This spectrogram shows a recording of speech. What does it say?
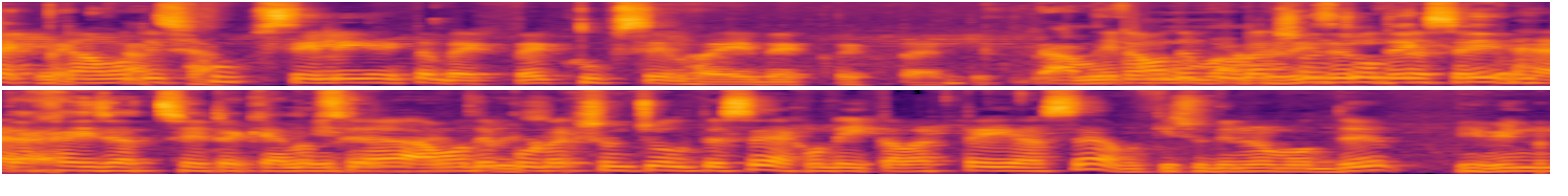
ব্যাকপ্যাক আমাদের আচ্ছা। খুব সেলিং একটা ব্যাকপ্যাক খুব সেল হয় এই ব্যাকপ্যাকটা আমি এটা আমাদের প্রোডাকশন চলতেছে হ্যাঁ। দেখাই যাচ্ছে এটা কেন এটা আমাদের প্রোডাকশন চলতেছে এখন এই কালারটাই আছে কিছুদিনের মধ্যে বিভিন্ন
